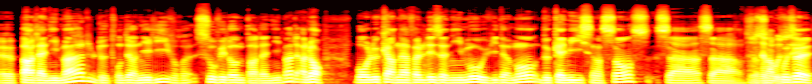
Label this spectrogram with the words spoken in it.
euh, par l'animal, de ton dernier livre, Sauver l'homme par l'animal. Alors, bon, le carnaval des animaux, évidemment, de Camille Saint-Saëns, ça, ça, ça, s'imposait.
